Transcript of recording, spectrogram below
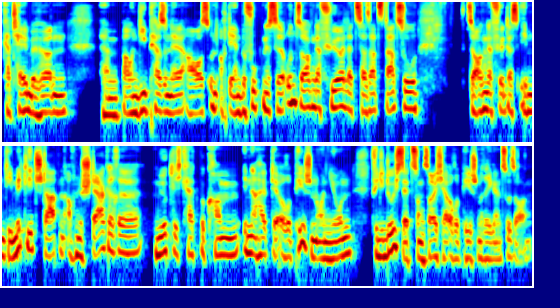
Kartellbehörden, ähm, bauen die personell aus und auch deren Befugnisse und sorgen dafür, letzter Satz dazu, sorgen dafür, dass eben die Mitgliedstaaten auch eine stärkere Möglichkeit bekommen, innerhalb der Europäischen Union für die Durchsetzung solcher europäischen Regeln zu sorgen.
